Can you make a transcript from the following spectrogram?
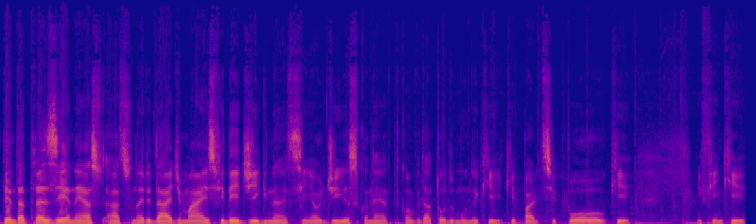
tenta trazer né, a, a sonoridade mais fidedigna assim ao disco, né? Convidar todo mundo que, que participou, que enfim que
